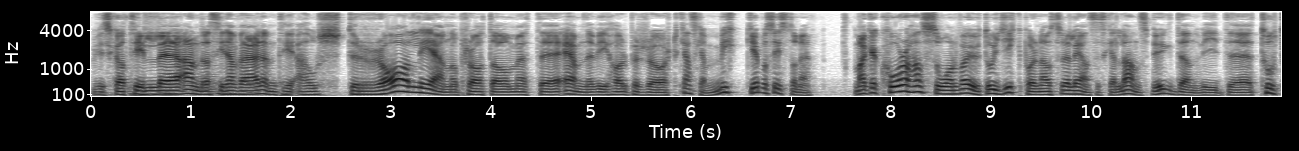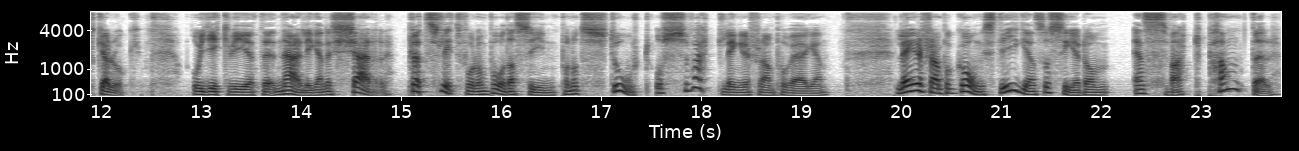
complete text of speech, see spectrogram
Vi ska till eh, andra sidan världen, till Australien och prata om ett eh, ämne vi har berört ganska mycket på sistone. Michael och hans son var ute och gick på den australiensiska landsbygden vid eh, Tutkaruk och gick vid ett närliggande kärr. Plötsligt får de båda syn på något stort och svart längre fram på vägen. Längre fram på gångstigen så ser de en svart panter.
